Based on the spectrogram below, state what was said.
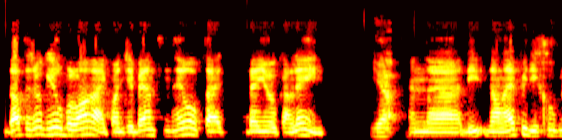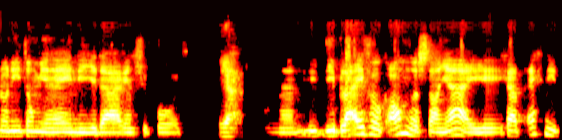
dat is ook heel belangrijk, want je bent een hele tijd ben je ook alleen. Ja. En uh, die, dan heb je die groep nog niet om je heen die je daarin support. Ja. En, die, die, blijven ook anders dan jij. Je gaat, echt niet,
